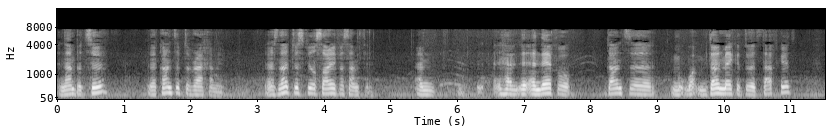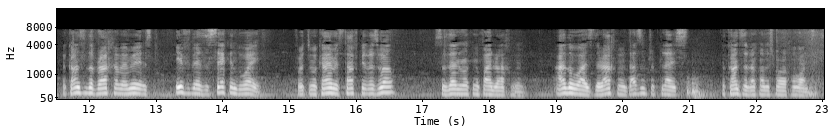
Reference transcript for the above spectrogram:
and number two, the concept of rachamim. That is not just feel sorry for something, and have, and therefore don't uh, don't make it do its tafkid. The concept of rachamim is if there's a second way for it to make its tafkid as well, so then one can find rachamim. Otherwise, the rachamim doesn't replace the concept that Hakadosh Baruch Hu wanted.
